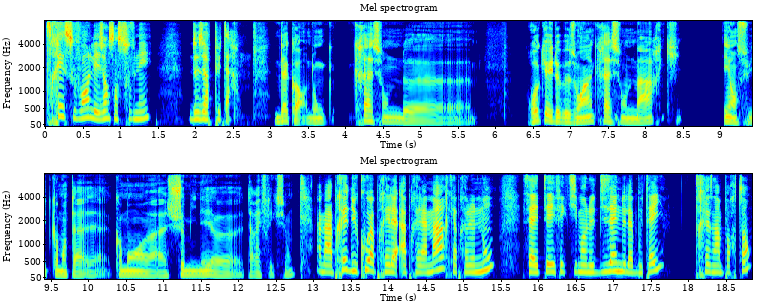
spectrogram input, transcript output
très souvent, les gens s'en souvenaient deux heures plus tard. D'accord. Donc, création de recueil de besoins, création de marque. Et ensuite, comment tu comment a cheminé euh, ta réflexion? Ah bah Après, du coup, après après la marque, après le nom, ça a été effectivement le design de la bouteille, très important.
